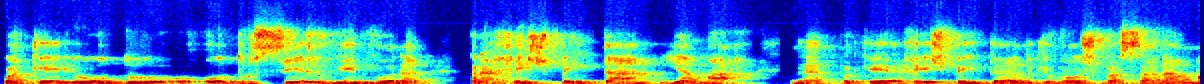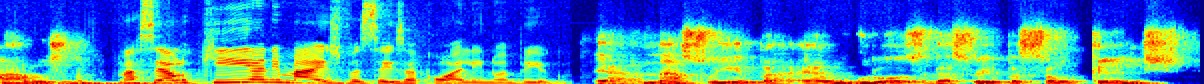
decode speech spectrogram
com aquele outro, outro ser vivo, né? para respeitar e amar. Né? Porque é respeitando que vamos passar a amá-los. Né? Marcelo, que animais vocês acolhem no abrigo? É, na Suípa, é, o grosso da Suípa são cães,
